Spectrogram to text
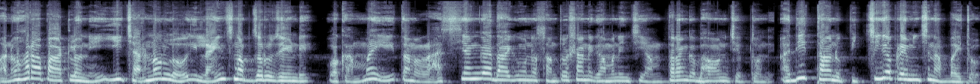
మనోహర పాటలోని ఈ చరణంలో ఈ లైన్స్ అబ్జర్వ్ చేయండి. ఒక అమ్మాయి తన రహస్యంగా దాగి ఉన్న సంతోషాన్ని గమనించి అంతరంగ భావన చెప్తోంది. అది తాను పిచ్చిగా ప్రేమించిన అబ్బాయితో.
